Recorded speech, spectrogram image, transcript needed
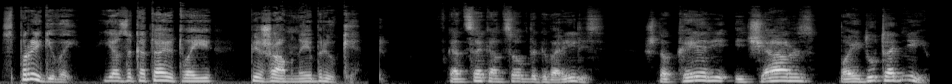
Спрыгивай, я закатаю твои пижамные брюки. В конце концов договорились, что Кэрри и Чарльз пойдут одни,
